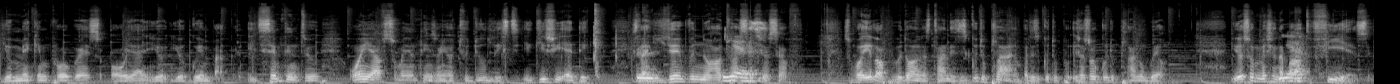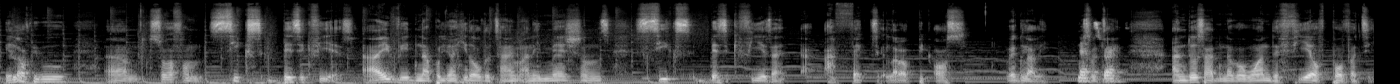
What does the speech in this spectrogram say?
you're making progress or yeah, you're, you're going back. It's the same thing too. When you have so many things on your to-do list, it gives you a headache. It's like you don't even know how to Mm. Yes. access yourself. So, what a lot of people don't understand is it's good to plan, but it's good to it's also good to plan well. You also mentioned Yeah. about fears. A lot of people um, suffer from six basic fears. I read Napoleon Hill all the time, and he mentions six basic fears that affect a lot of us regularly. That's time. And those are number one, the fear of poverty.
